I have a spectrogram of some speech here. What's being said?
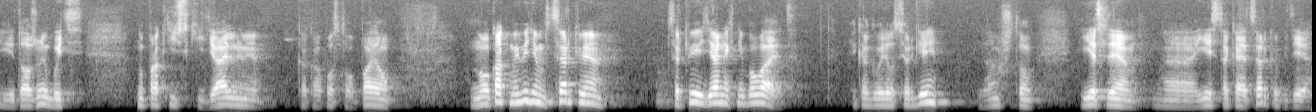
и должны быть ну, практически идеальными, как апостол Павел. Но, как мы видим, в церкви, в церкви идеальных не бывает. И как говорил Сергей, да, что если э, есть такая церковь, где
